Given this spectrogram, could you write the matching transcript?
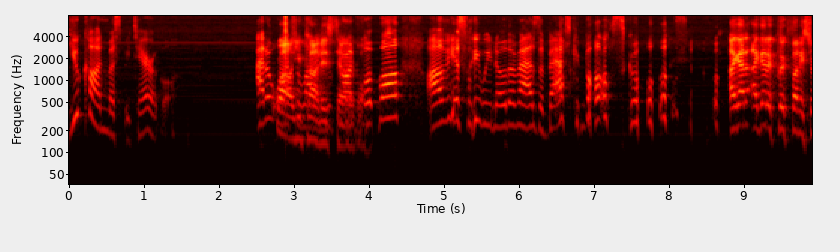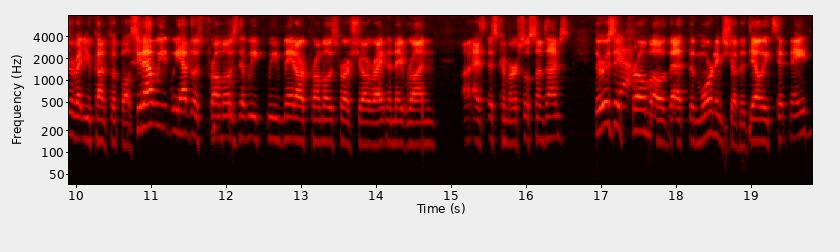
UConn must be terrible. I don't Well, watch a lot UConn of is UConn terrible. football. Obviously, we know them as a basketball school. I got I got a quick funny story about UConn football. So you know how we, we have those promos that we we made our promos for our show, right? And then they run uh, as, as commercials sometimes. There is a Yeah. promo that the morning show, the Daily Tip made.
